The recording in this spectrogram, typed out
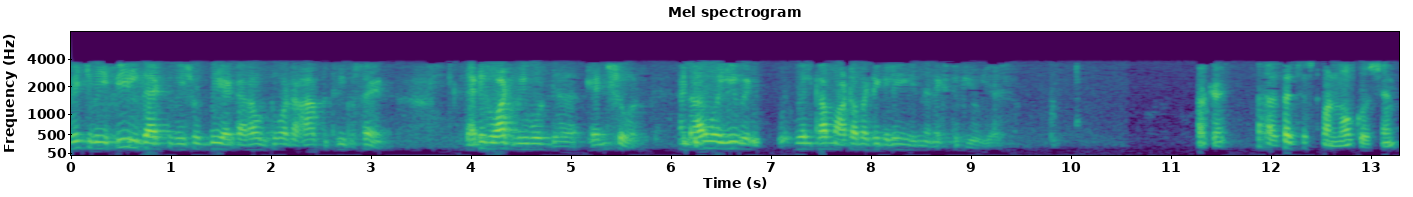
which we feel that we should be at around 2.5 to 3%. That is what we would uh, ensure. And ROE will, will come automatically in the next few years. Okay. Uh, sir, just one more question.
